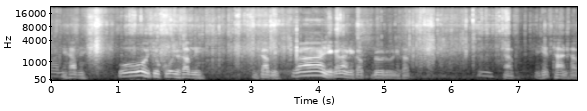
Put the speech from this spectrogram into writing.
บอลนี่ครับนี่โอ้ยจุกุอยู่ครับนี่นี่ครับนี่ว้ายนี่กำลังนี่ครับดูดูนี่ครับครับนี่เฮ็ดทานครับ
